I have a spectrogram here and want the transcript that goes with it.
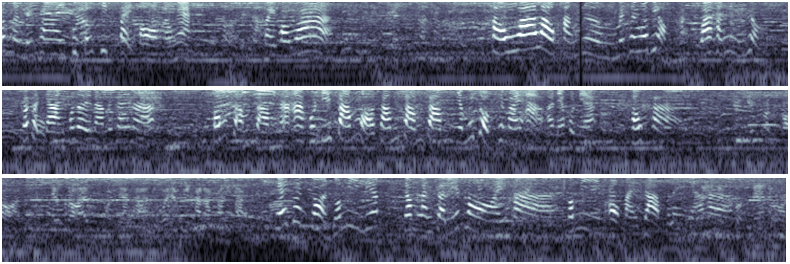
ษมันไม่ใช่ คุณต้องคิดไต่ตรองแล้วไงหมายความว่าเขาว่าเราครั้งหนึ่งไม่ใช่ว่าพี่หอมว่าครั้งหนึ่งพี่หอมก็จัดการเขาเลยนะไม่ใช่นะ ต้องซ้ำๆนะอะคนนี้ซ้ำหมอซ้ำซ้ำซ้ำยังไม่จบใช่ไหมอะอันเนี้ยคนเนี้ยเข้าข่ายเรียกก่อนเรียบร้อยหมดนะคะหรือว่ายังมีคาราคาซังอยู่เทสก่อนก็มีเรียบกำลังจะเรียบร้อยค่ะ ก็มีออกหมายจับอะไรอย่างเงี้ยค่ะสดแน่นอน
